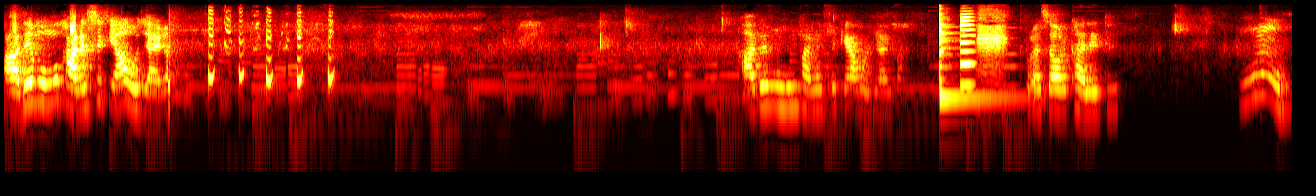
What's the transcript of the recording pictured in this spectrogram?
आधे मोमो खाने से क्या हो जाएगा? आधे मोमो खाने से क्या हो जाएगा? थोड़ा सा और खा लेती हूँ। हम्म,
